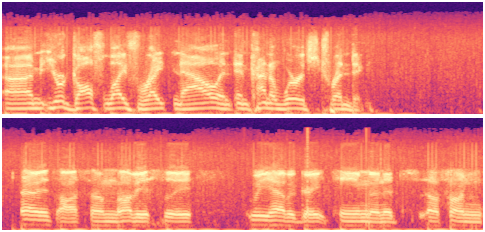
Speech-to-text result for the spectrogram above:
um, your golf life right now, and, and kind of where it's trending. Uh, it's awesome. Obviously, we have a great team, and it's fun.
